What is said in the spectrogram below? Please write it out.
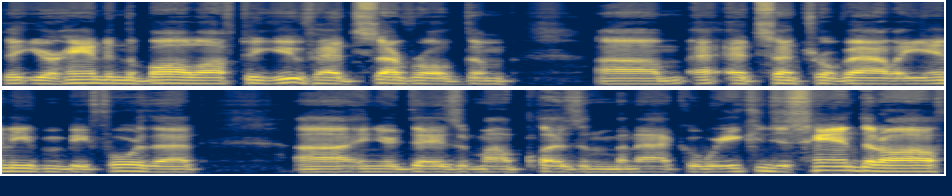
that you're handing the ball off to. You've had several of them um, at, at, Central Valley and even before that uh, in your days at Mount Pleasant and Monaca, where you can just hand it off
